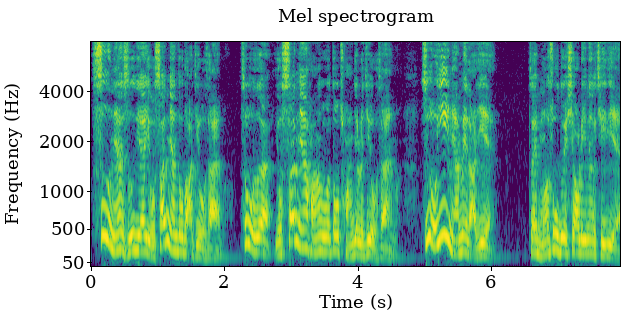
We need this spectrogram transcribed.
四年时间有三年都打季后赛嘛？是不是？有三年好像说都闯进了季后赛嘛？只有一年没打进，在魔术队效力那个期间。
